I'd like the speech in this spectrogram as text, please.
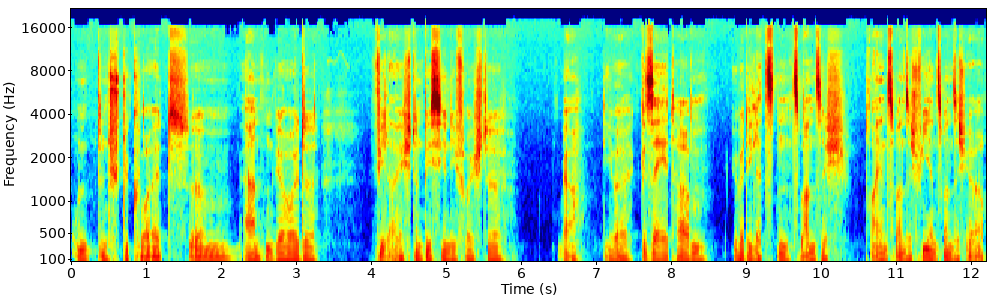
Und ein Stück weit ähm, ernten wir heute vielleicht ein bisschen die Früchte, ja, die wir gesät haben über die letzten 20, 23, 24 Jahre.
